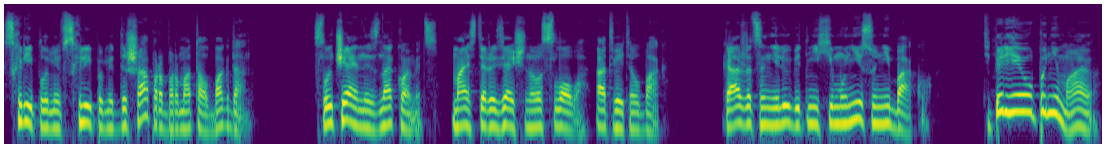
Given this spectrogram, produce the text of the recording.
С хриплыми всхлипами дыша пробормотал Богдан. «Случайный знакомец, мастер изящного слова», — ответил Бак. «Кажется, не любит ни Химунису, ни Баку. Теперь я его понимаю».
